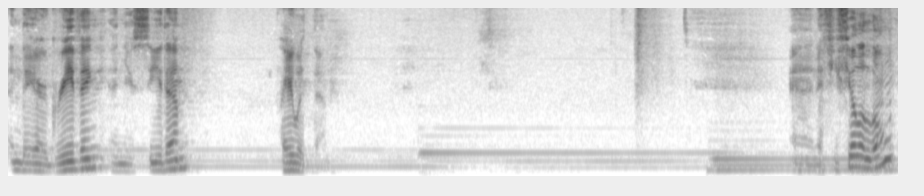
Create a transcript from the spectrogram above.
and they are grieving and you see them, pray with them. And if you feel alone,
